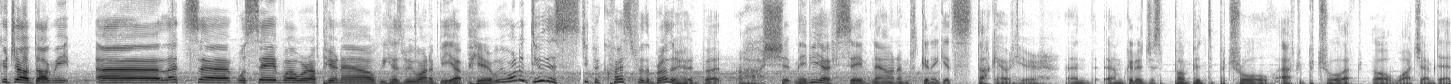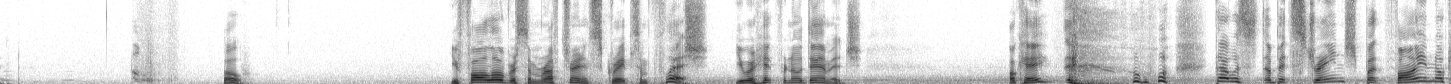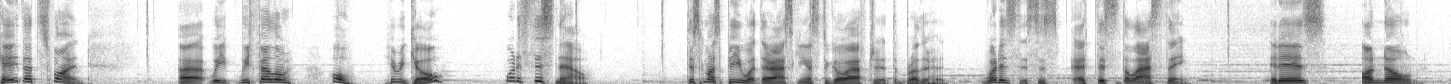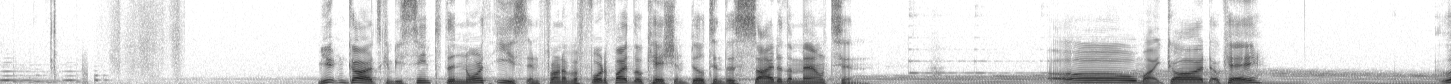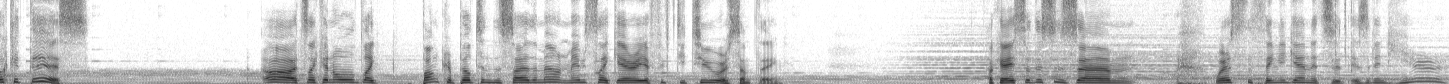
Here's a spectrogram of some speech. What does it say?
Good job, Dogmeat. Uh, let's, uh, we'll save while we're up here now because we want to be up here. We want to do this stupid quest for the Brotherhood, but, oh shit, maybe I've saved now and I'm going to get stuck out here. And I'm going to just bump into patrol after patrol after, oh, watch, I'm dead. Oh. You fall over some rough terrain and scrape some flesh. You were hit for no damage. Okay. that was a bit strange, but fine. Okay, that's fine. Uh, we, we fell over... Oh, here we go. What is this now? This must be what they're asking us to go after at the Brotherhood. What is this? This, uh, this is the last thing. It is unknown. Mutant guards can be seen to the northeast in front of a fortified location built in the side of the mountain. Oh my god, okay. Look at this. Oh, it's like an old, like, bunker built in the side of the mountain. Maybe it's like Area 52 or something. Okay, so this is, um... Where's the thing again? It's it, Is it in here?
